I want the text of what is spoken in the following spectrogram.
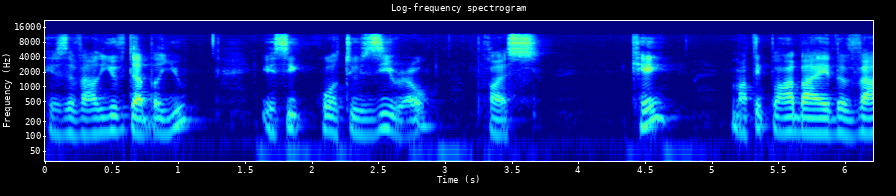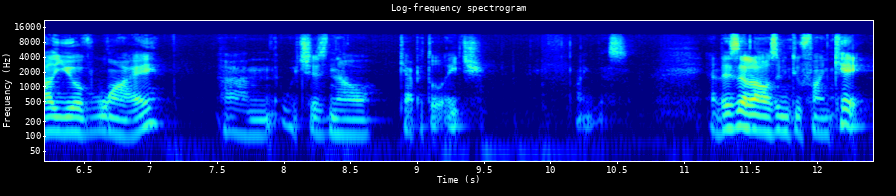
is the value of W is equal to 0 plus k multiplied by the value of y, um, which is now capital H, like this. And this allows me to find k.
